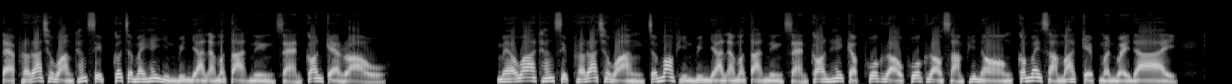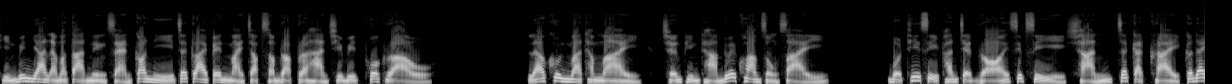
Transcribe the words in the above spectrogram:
แต่พระราชวังทั้งสิบก็จะไม่ให้หินวิญญาณอมตะหนึ่งแสนก้อนแก่เรา แม้ว่าทั้งสิบพระราชวังจะมอบหินวิญญาณอมตะหนึ่งแสนก้อนให้กับพวกเราพวกเราสามพี่น้องก็ไม่สามารถเก็บมันไว้ได้ หินวิญญาณอมตะหนึ่งแสนก้อนนี้จะกลายเป็นหมายจับสำหรับประหารชีวิตพวกเรา แล้วคุณมาทำไม เฉินผิงถามด้วยความสงสัย บทที่ 4714 ฉันจะกัดใครก็ได้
